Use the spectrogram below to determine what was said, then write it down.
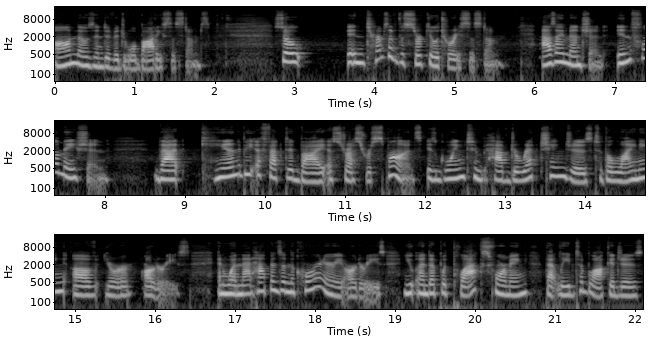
on those individual body systems. So, in terms of the circulatory system, as I mentioned, inflammation that can be affected by a stress response is going to have direct changes to the lining of your arteries. And when that happens in the coronary arteries, you end up with plaques forming that lead to blockages,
